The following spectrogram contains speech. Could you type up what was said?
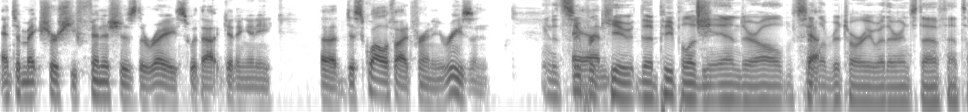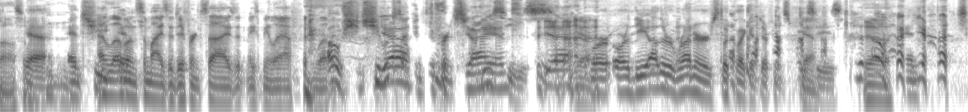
and to make sure she finishes the race without getting any uh, disqualified for any reason. And it's super and- cute. The people at the end are all celebratory with her and stuff. That's awesome. Yeah, mm-hmm. and she I love and- when somebody's a different size. It makes me laugh. Love Oh, it. she, she looks Yeah, like a different giant. species. Yeah. Or, or the other runners look like a different species. Yeah. Oh my gosh.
